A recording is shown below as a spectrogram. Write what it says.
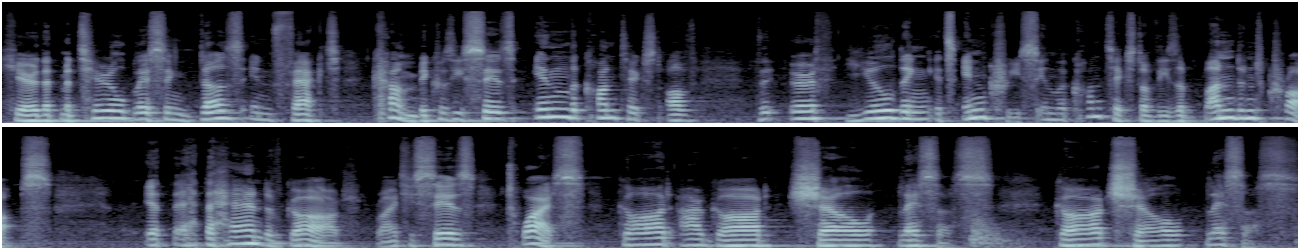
here that material blessing does in fact come because he says, in the context of the earth yielding its increase, in the context of these abundant crops at the, at the hand of God, right? He says twice, God, our God, shall bless us. God shall bless us.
